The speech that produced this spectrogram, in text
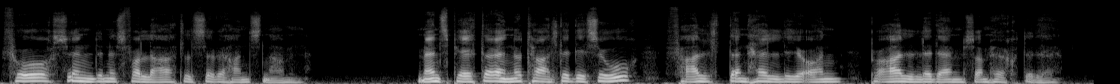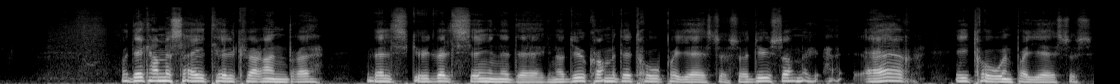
får syndenes forlatelse ved hans navn. Mens Peter ennå talte disse ord, falt Den hellige ånd på alle dem som hørte det. Og det kan vi si til hverandre. Vels Gud velsigne deg når du kommer til tro på Jesus, og du som er i troen på Jesus,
